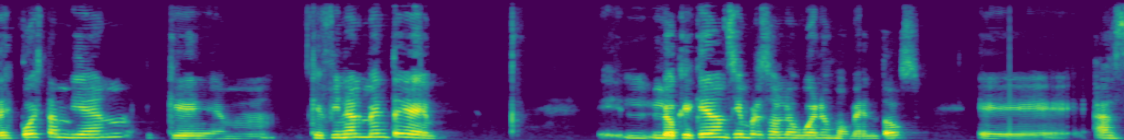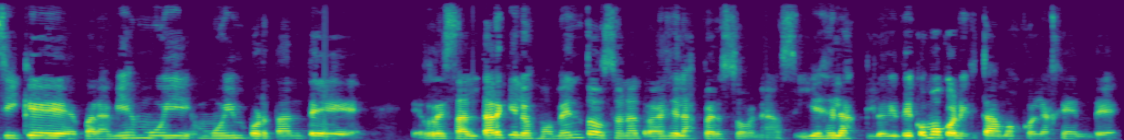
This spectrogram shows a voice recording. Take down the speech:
después también que, mm, que finalmente lo que quedan siempre son los buenos momentos. así que para mí es muy, muy importante resaltar que los momentos son a través de las personas y es de, las, de cómo conectamos con la gente.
